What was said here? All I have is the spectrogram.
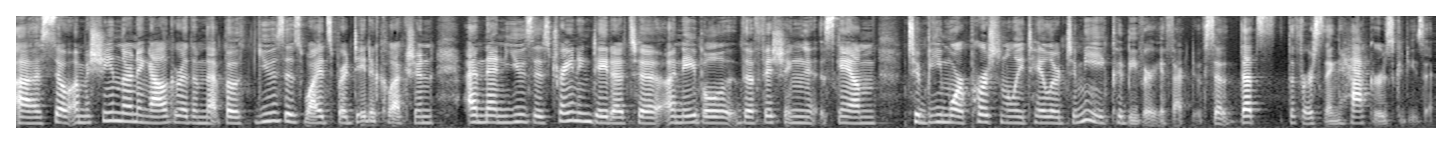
Uh, so, a machine learning algorithm that both uses widespread data collection and then uses training data to enable the phishing scam to be more personally tailored to me could be very effective. So, that's the first thing. Hackers could use it.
